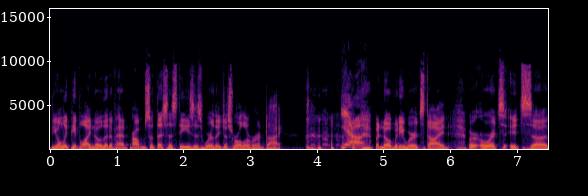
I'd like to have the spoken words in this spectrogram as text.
the only people I know that have had problems with SSDs is where they just roll over and die. yeah. But nobody where it's died or, or it's it's uh,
